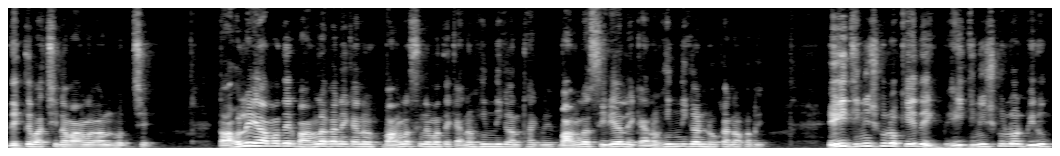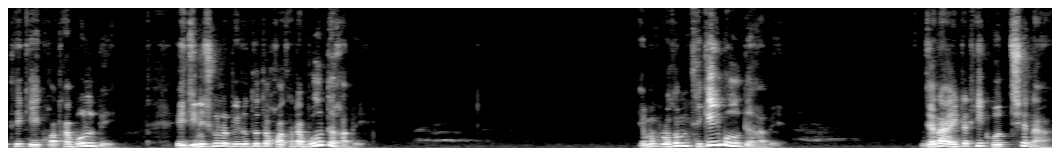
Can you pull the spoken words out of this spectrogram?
দেখতে পাচ্ছি না বাংলা গান হচ্ছে। তাহলে আমাদের বাংলা গানে কেন, বাংলা সিনেমাতে কেন হিন্দি গান থাকবে? বাংলা সিরিয়ালে কেন হিন্দি গান ঢোকানো হবে? এই জিনিসগুলো কে দেখবে? এই জিনিসগুলোর বিরুদ্ধে কে কথা বলবে? এই জিনিসগুলোর বিরুদ্ধে তো কথাটা বলতে হবে। এবং প্রথম থেকেই বলতে হবে যে না, এটা ঠিক হচ্ছে না।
